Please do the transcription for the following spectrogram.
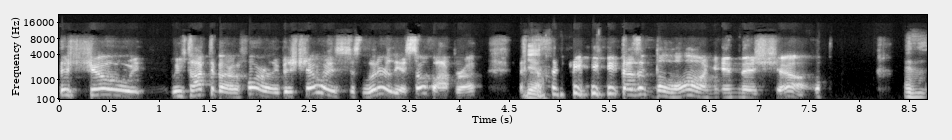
the show we've talked about it before. Like the show is just literally a soap opera. Yeah, it doesn't belong in this show. I, th-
